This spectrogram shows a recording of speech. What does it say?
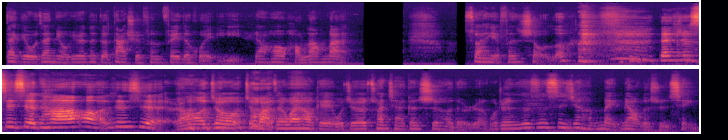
带给我在纽约那个大雪纷飞的回忆，然后好浪漫。虽然也分手了，但是谢谢他啊，谢谢。然后就就把这个外套给我觉得穿起来更适合的人，我觉得这这是一件很美妙的事情。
